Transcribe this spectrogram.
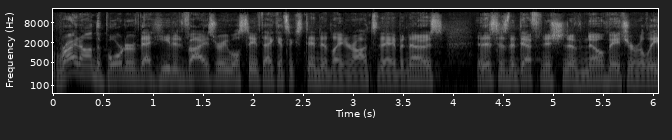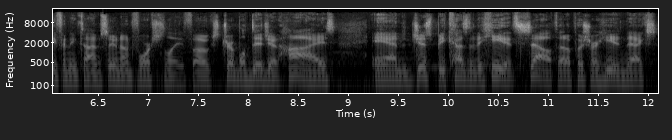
right on the border of that heat advisory. We'll see if that gets extended later on today. But notice this is the definition of no major relief anytime soon, unfortunately, folks. Triple digit highs, and just because of the heat itself, that'll push our heat index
